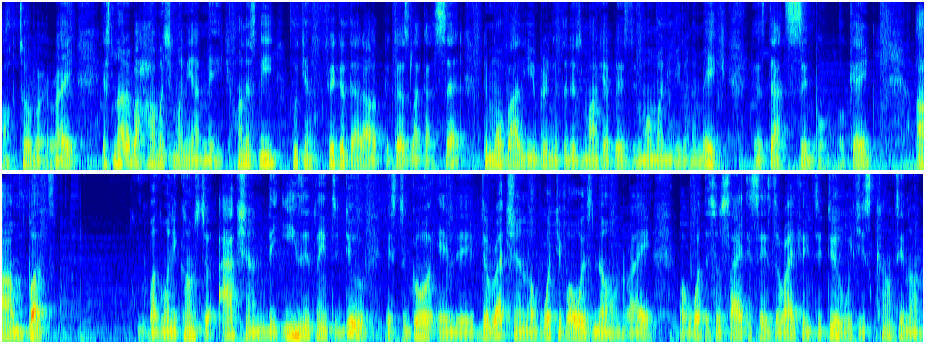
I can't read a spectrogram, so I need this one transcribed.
october right? It's not about how much money i make. Honestly we can figure that out because like i said the more value you bring into this marketplace the more money you're gonna make. It's that simple okay? Um, but but when it comes to action, the easy thing to do is to go in the direction of what you've always known, right? Or what the society says the right thing to do, which is counting on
